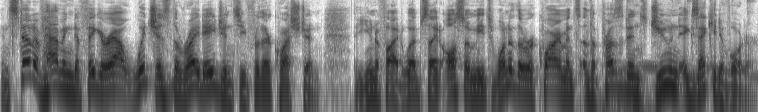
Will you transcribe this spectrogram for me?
instead of having to figure out which is the right agency for their question. The unified website also meets one of the requirements of the President's June executive order.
